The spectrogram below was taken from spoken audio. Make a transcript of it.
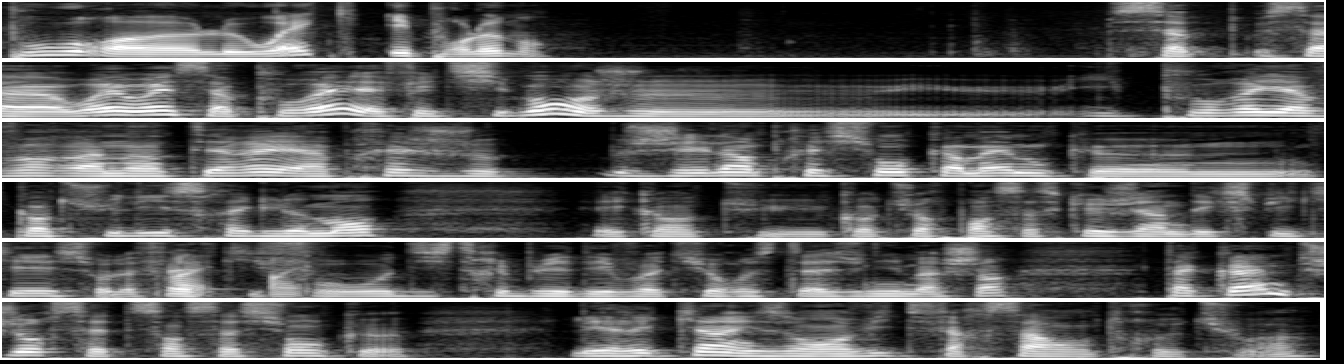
pour le WEC et pour le Mans? Ça, ça, ouais, ouais, ça pourrait, effectivement. Je, il pourrait y avoir un intérêt. Après, j'ai l'impression quand même que hum, quand tu lis ce règlement et quand tu, quand tu repenses à ce que je viens d'expliquer sur le fait qu'il faut distribuer des voitures aux États-Unis, machin, tu as quand même toujours cette sensation que les ricains, ils ont envie de faire ça entre eux, tu vois.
